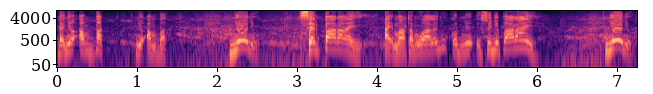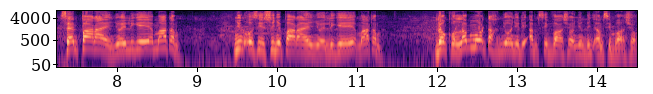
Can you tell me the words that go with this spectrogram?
dañoo am bac ñu am bac ñooñu seen parents yi ay Matam waa lañu comme ñu suñu parents yi ñooñu seen parents yi ñooy liggéeyee Matam ñun aussi suñu parents yi ñooy liggéeyee Matam donc lan moo tax ñooñu di am subvention ñun duñu am subvention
